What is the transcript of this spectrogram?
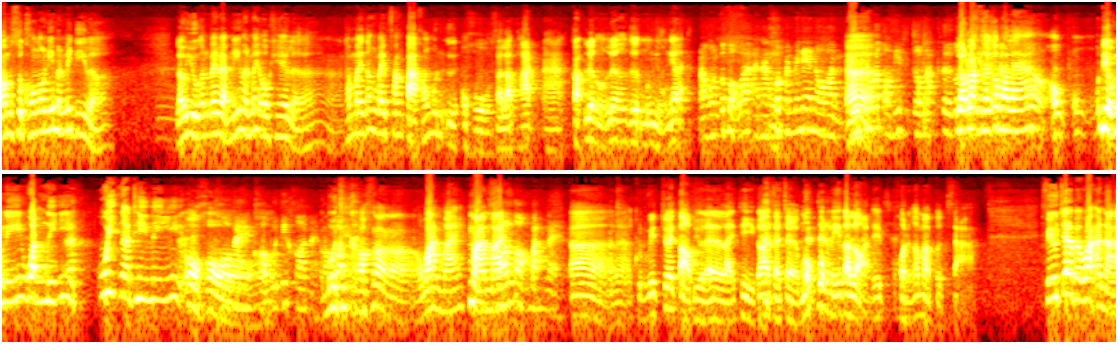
ความสุขของตรงนี้มันไม่ดีเหรอ เราอยู่กันไปแบบนี้มันไม่โอเคเหรอ ทำไมต้องไปฟังปากของคนอื่นโอ้โหสารพัดอะก็เรื่องของเรื่องก็คือมึงอยู่เนี่ยแหละบางคนก็บอกว่าอนาคตมันไม่แน่นอนเออรู้แค่ว่าตอนนี้เรารักเธอเรารักเธอก็พอแล้วเอาเอาเดี๋ยวนี้วันนี้วินาทีนี้ โอ้โหโทรไปขอบูติคอนหน่อยบูติคอว่างไหมมาไหมขอหลอกบัตรหน่อยอ่านะคุณวิทย์ช่วยตอบอยู่หลายๆทีก็จะเจอมุกพวกนี้ตลอดที่คนเข้ามาปรึกษาฟิวเจอร์แปลว่าอนา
